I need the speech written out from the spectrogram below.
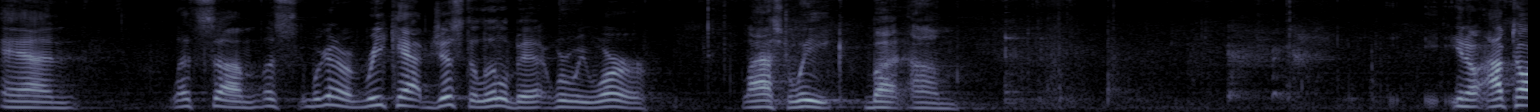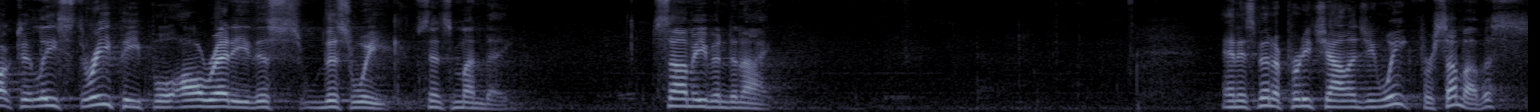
and let's, um, let's, we're going to recap just a little bit where we were last week. But, um, you know, I've talked to at least three people already this, this week since Monday, some even tonight. And it's been a pretty challenging week for some of us.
